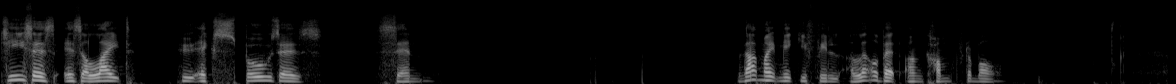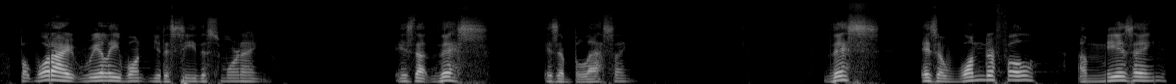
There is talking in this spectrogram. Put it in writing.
Jesus is a light who exposes sin. That might make you feel a little bit uncomfortable. But what I really want you to see this morning is that this is a blessing. This is a wonderful, amazing,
